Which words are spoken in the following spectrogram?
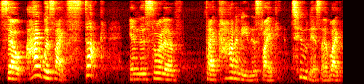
So I was like stuck in this sort of dichotomy, this like two-ness of like,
